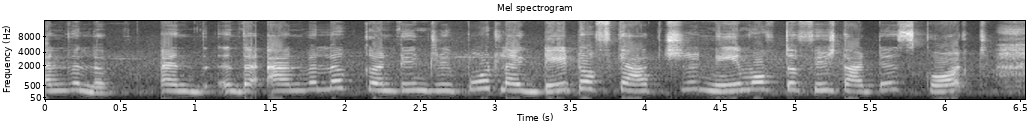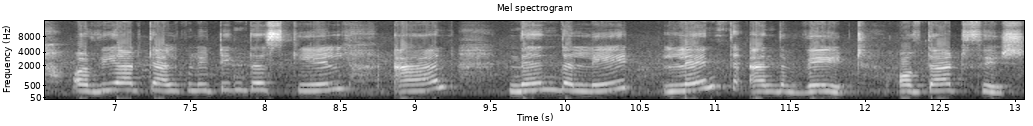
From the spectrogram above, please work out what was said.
envelope and the envelope contained report like date of capture name of the fish that is caught or we are calculating the scale and then the length and the weight of that fish.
